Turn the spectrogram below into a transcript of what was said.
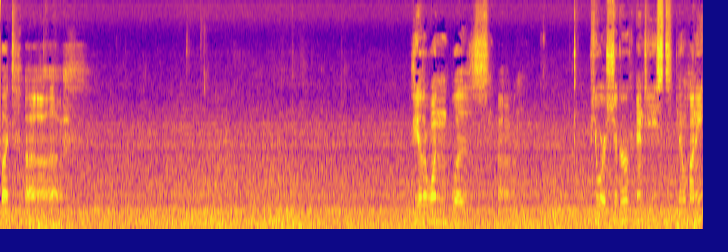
But, uh, the other one was pure sugar and yeast, no honey.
